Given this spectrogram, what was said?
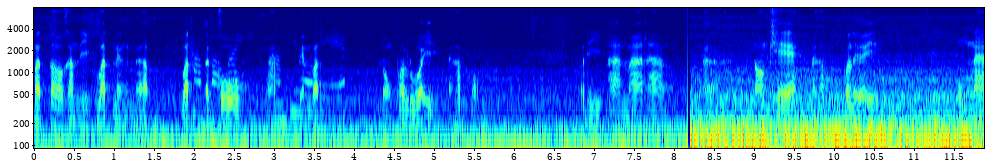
มาต่อกันอีกวัดหนึ่งนะครับ วัดตะโกนะครับเป็นวัดหลวงพ่อรวยนะครับผมพอดีผ่านมาทางเอ่อหน้องแคนะครับ ก็เลยมุ่งหน้า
